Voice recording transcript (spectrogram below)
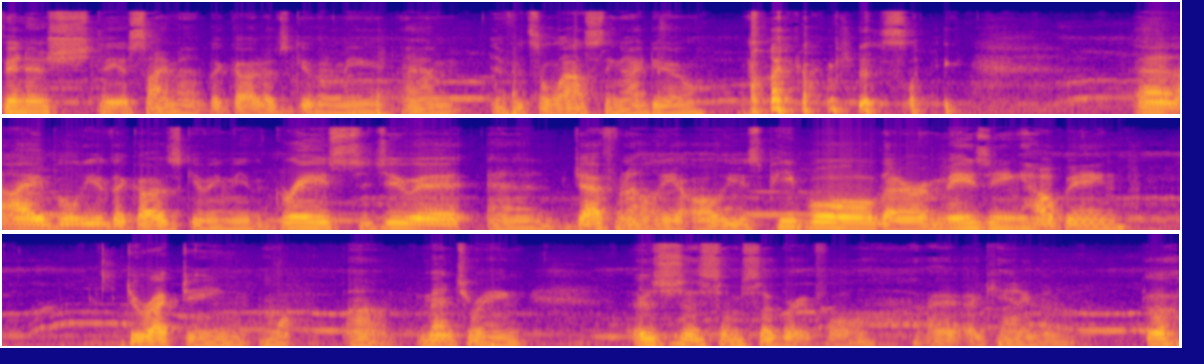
finish the assignment that God has given me, and if it's the last thing I do, like I'm just like, and I believe that God's giving me the grace to do it, and definitely all these people that are amazing, helping, directing, um, mentoring. It's just I'm so grateful. I I can't even. Ugh.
